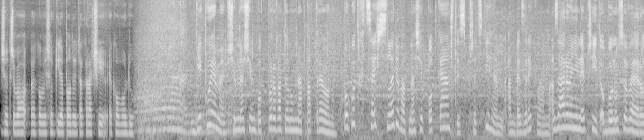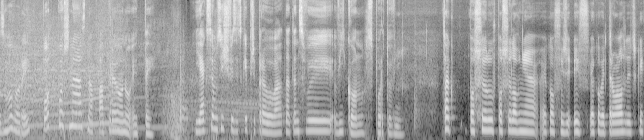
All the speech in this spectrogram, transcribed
že třeba jako vysoké teploty, tak radši jako vodu. Děkujeme všem našim podporovatelům na Patreonu. Pokud chceš sledovat naše podcasty s předstihem a bez reklam a zároveň nepřijít o bonusové rozhovory, podpoř nás na Patreonu i ty. Jak se musíš fyzicky připravovat na ten svůj výkon sportovní? Tak posilu v posilovně jako, fyzi- jako vytrvalost vždycky.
